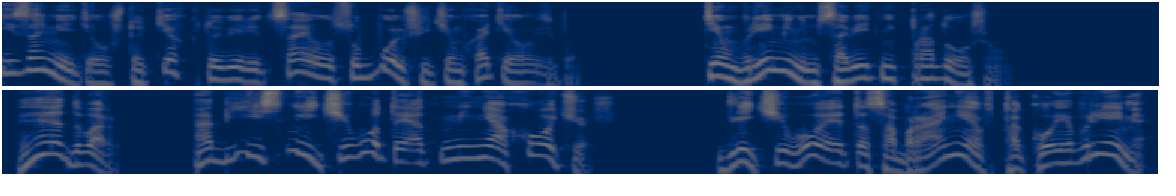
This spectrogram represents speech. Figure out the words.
и заметил, что тех, кто верит Сайлосу, больше, чем хотелось бы. Тем временем советник продолжил. «Эдвард, Объясни, чего ты от меня хочешь? Для чего это собрание в такое время?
